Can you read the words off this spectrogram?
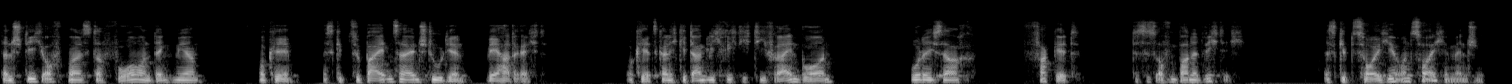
dann stehe ich oftmals davor und denke mir, okay, es gibt zu beiden Seiten Studien. Wer hat recht? Okay, jetzt kann ich gedanklich richtig tief reinbohren. Oder ich sage, fuck it, das ist offenbar nicht wichtig. Es gibt solche und solche Menschen.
